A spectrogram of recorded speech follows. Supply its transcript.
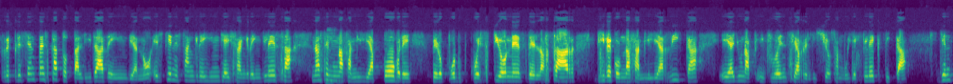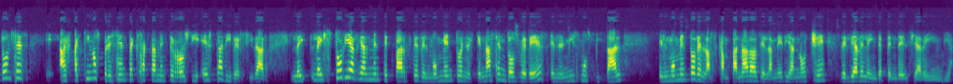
representa esta totalidad de India, ¿no? Él tiene sangre india y sangre inglesa, nace en una familia pobre, pero por cuestiones del azar vive con una familia rica, eh, hay una influencia religiosa muy ecléctica. Y entonces aquí nos presenta exactamente Rushdie esta diversidad. La, historia realmente parte del momento en el que nacen dos bebés en el mismo hospital, el momento de las campanadas de la medianoche del Día de la Independencia de India.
